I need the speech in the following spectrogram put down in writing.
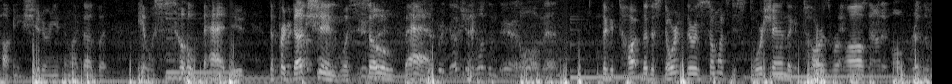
talk any shit or anything like that. But it was so bad, dude. The production was so bad. the production wasn't there at all, man. The guitar, the distort, there was so much distortion. The guitars were It off. sounded off rhythm.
